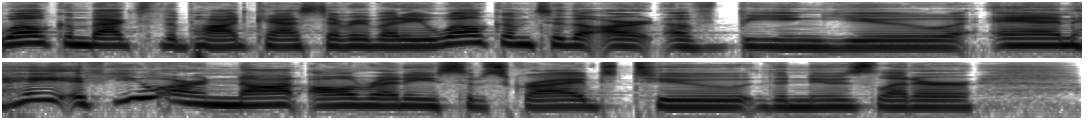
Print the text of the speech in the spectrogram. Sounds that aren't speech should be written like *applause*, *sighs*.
Welcome back to the podcast, everybody. Welcome to the Art of Being You. And hey, if you are not already subscribed to the newsletter,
